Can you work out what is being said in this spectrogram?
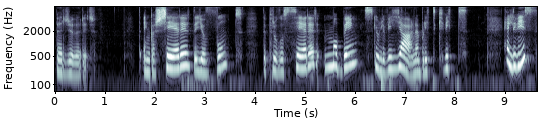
berører. Det engasjerer, det gjør vondt, det provoserer. Mobbing skulle vi gjerne blitt kvitt. Heldigvis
